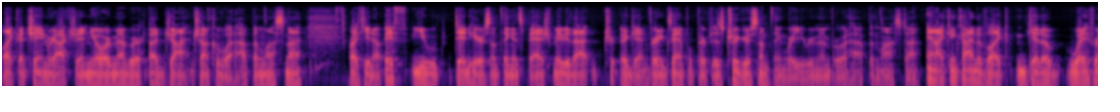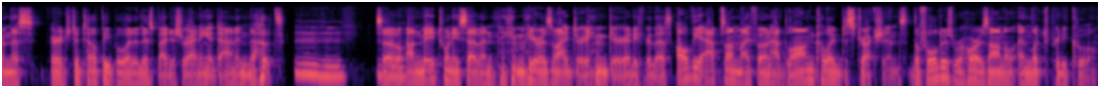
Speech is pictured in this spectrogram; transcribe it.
like a chain reaction, you'll remember a giant chunk of what happened last night. Like you know, if you did hear something in Spanish, maybe that tr- again, for example purposes, triggers something where you remember what happened last time. And I can kind of like get away from this urge to tell people what it is by just writing it down in notes. Mm-hmm. So on May 27, here was my dream. Get ready for this. All the apps on my phone had long colored destructions. The folders were horizontal and looked pretty cool.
